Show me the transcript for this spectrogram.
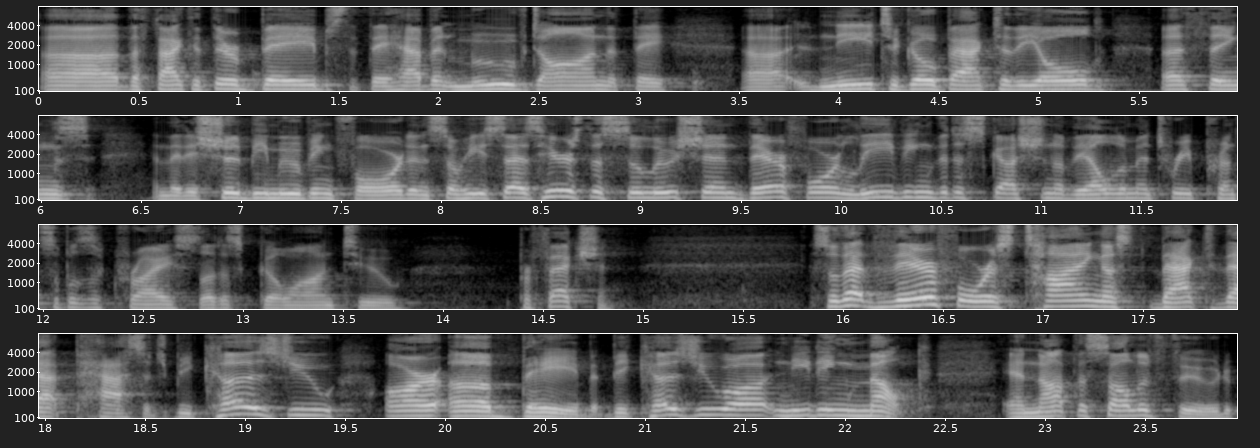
uh, the fact that they're babes, that they haven't moved on, that they uh, need to go back to the old uh, things, and that it should be moving forward. And so he says, here's the solution. Therefore, leaving the discussion of the elementary principles of Christ, let us go on to perfection. So that therefore is tying us back to that passage. Because you are a babe, because you are needing milk and not the solid food,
